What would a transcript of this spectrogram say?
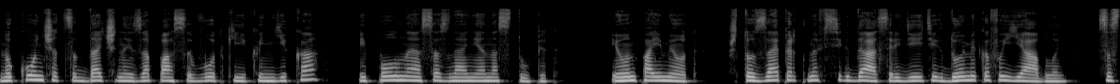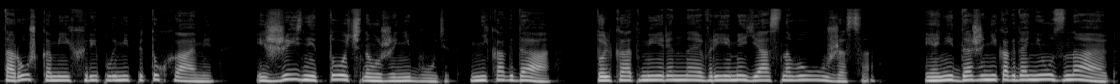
Но кончатся дачные запасы водки и коньяка, и полное осознание наступит. И он поймет, что заперт навсегда среди этих домиков и яблонь, со старушками и хриплыми петухами, и жизни точно уже не будет, никогда, только отмеренное время ясного ужаса. И они даже никогда не узнают,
